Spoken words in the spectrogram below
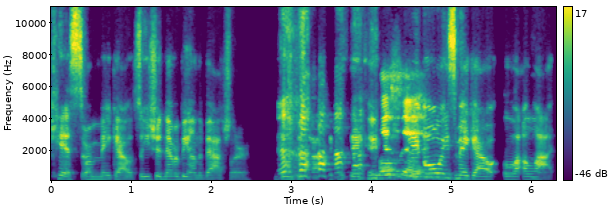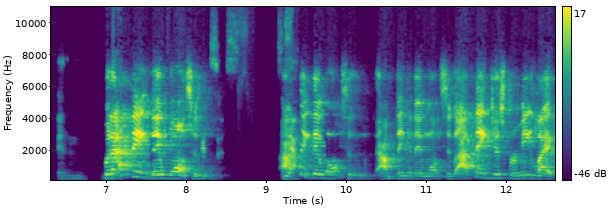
kiss or make out. So you should never be on The Bachelor. Don't do that because they, they always make out a lot. And but I think they want to. Yeah. I think they want to. I'm thinking they want to. But I think just for me, like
